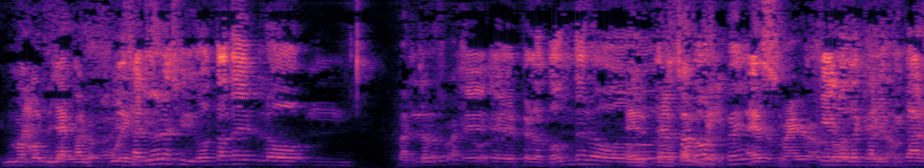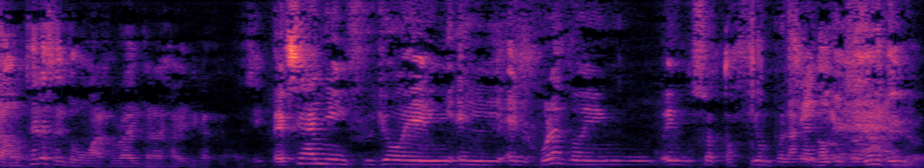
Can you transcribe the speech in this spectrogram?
no me acuerdo ya cuál fue. Salió la chirigota de los... mm, Vascos. eh, el pelotón de los... El de los pelotón de- golpes, eso. Que lo descalificaron. A ustedes sentó más la descalificación, ¿sí? Ese año influyó en el, el jurado en, en su actuación por la Sí, calle. No, que influyó el vino.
